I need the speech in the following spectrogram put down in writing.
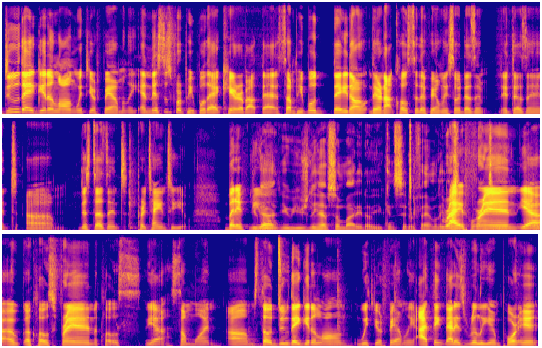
do they get along with your family? And this is for people that care about that. Some people they don't, they're not close to their family, so it doesn't, it doesn't, um, this doesn't pertain to you. But if You, you, got. You usually have somebody though you consider family. right important to you. friend yeah a, a close friend a close yeah someone um so do they get along with your family i think that is really important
